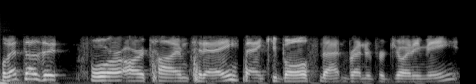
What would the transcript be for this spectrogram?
Well, that does it for our time today. Thank you both, Matt and Brendan, for joining me.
